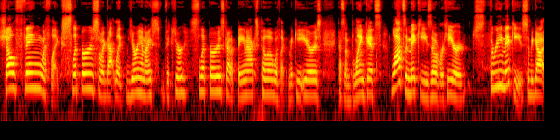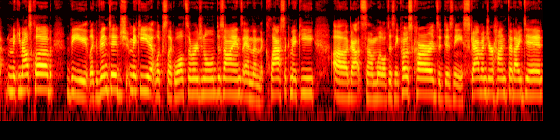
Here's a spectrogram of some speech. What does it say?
shelf thing with like slippers. So I got like Yuri and Ice Victor slippers, got a Baymax pillow with like Mickey ears, got some blankets, lots of Mickeys over here. Just three Mickeys. So we got Mickey Mouse Club, the like vintage Mickey that looks like Walt's original designs, and then the classic Mickey. Uh, got some little Disney postcards, a Disney scavenger hunt that I did,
